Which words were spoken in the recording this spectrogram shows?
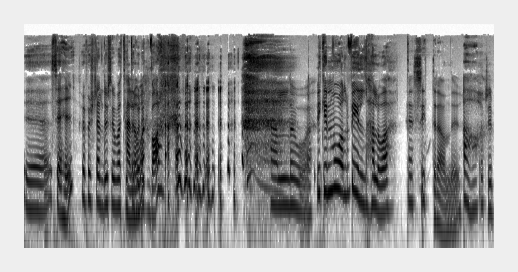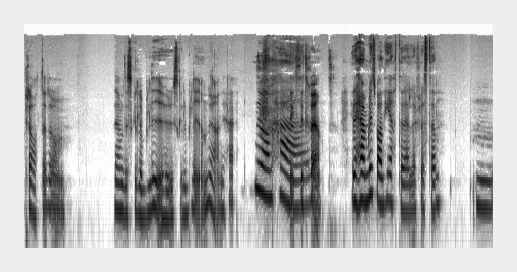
eh, säga hej för det första? Du ska bara titta Hallå? på ditt barn. Hallå. Vilken målbild, hallå. Här sitter han nu. Ja, Och vi pratade om vem det skulle bli och hur det skulle bli. Och nu är han ju här. nu är han här. Riktigt skönt. Är det hemligt vad han heter eller förresten? Mm,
